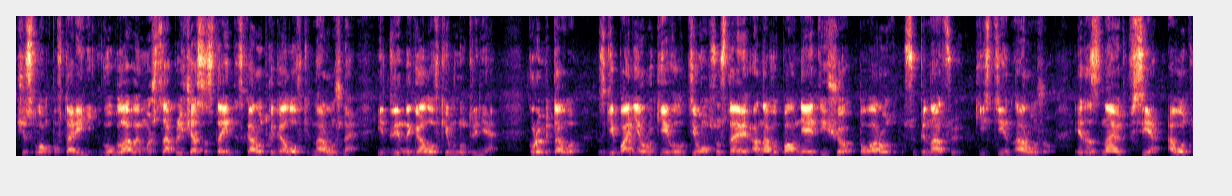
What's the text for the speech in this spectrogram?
числом повторений. Двуглавая мышца плеча состоит из короткой головки, наружная, и длинной головки, внутренняя. Кроме того, сгибание руки в локтевом суставе она выполняет еще поворот супинацию кисти наружу. Это знают все. А вот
